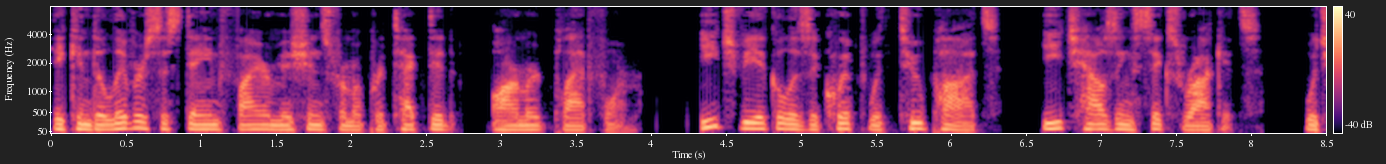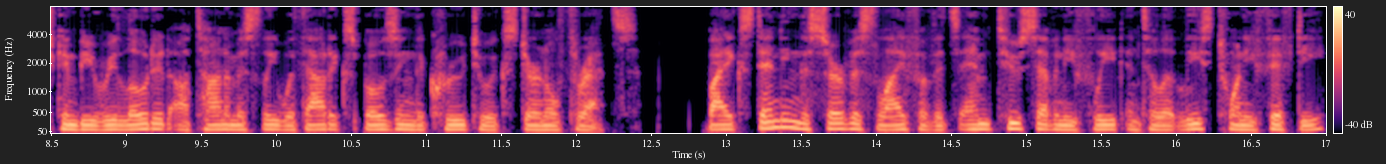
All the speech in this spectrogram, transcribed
it can deliver sustained fire missions from a protected, armored platform. Each vehicle is equipped with two pods, each housing six rockets, which can be reloaded autonomously without exposing the crew to external threats. By extending the service life of its M270 fleet until at least 2050,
